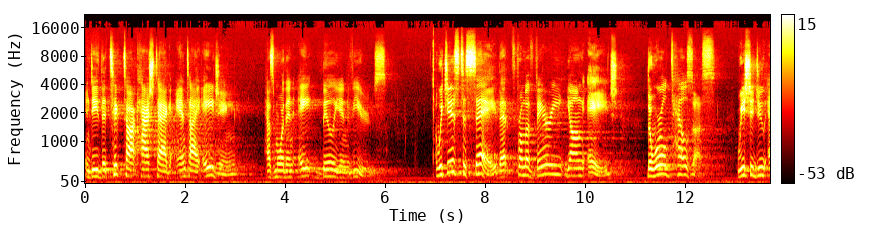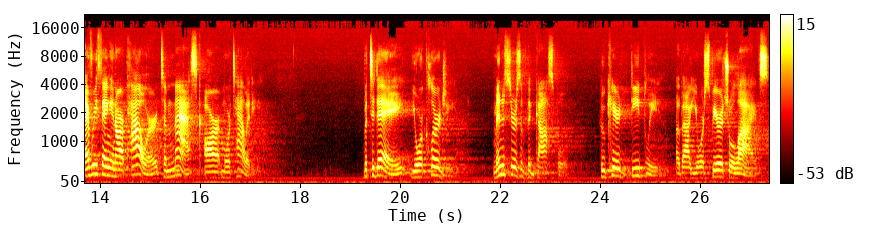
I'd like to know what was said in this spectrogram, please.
Indeed, the TikTok hashtag anti aging has more than 8 billion views, which is to say that from a very young age, the world tells us we should do everything in our power to mask our mortality. But today, your clergy, ministers of the gospel, who care deeply about your spiritual lives,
